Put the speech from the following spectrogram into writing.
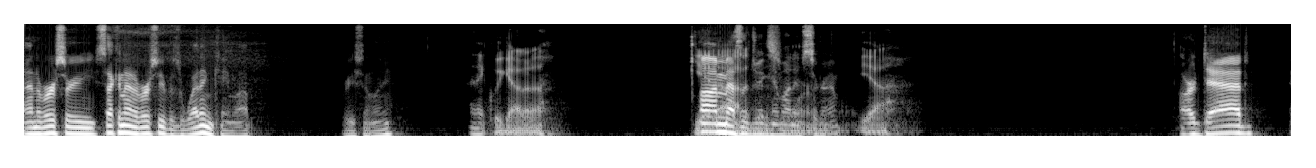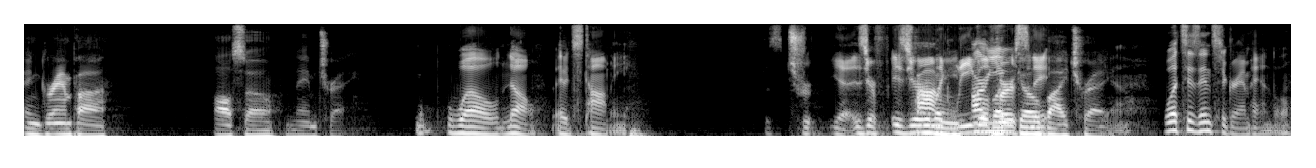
anniversary, second anniversary of his wedding came up recently. I think we gotta. I'm get out of messaging him on one. Instagram. Yeah. Our dad and grandpa also named Trey. Well, no, it's Tommy. 'Cause tr- yeah, is your is your Tommy, like legal Are you- first go name? by Trey. Yeah. What's his Instagram handle?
